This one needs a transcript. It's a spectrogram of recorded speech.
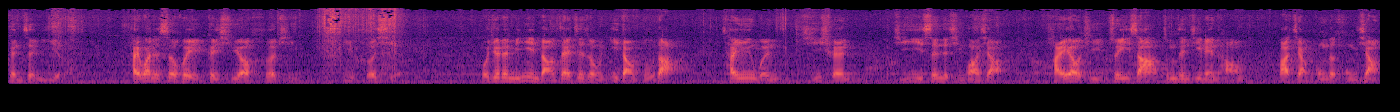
跟正义了，台湾的社会更需要和平与和谐。我觉得民进党在这种一党独大、蔡英文集权集一身的情况下，还要去追杀中正纪念堂，把蒋公的铜像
